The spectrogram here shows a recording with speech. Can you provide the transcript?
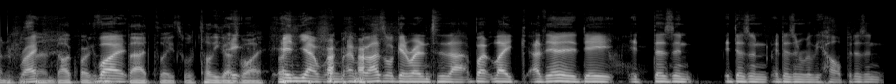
100%. right? Dog park is a bad place. We'll tell you guys why. and yeah, I might as well get right into that. But like at the end of the day, it doesn't, it doesn't, it doesn't really help. It doesn't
